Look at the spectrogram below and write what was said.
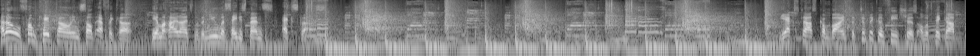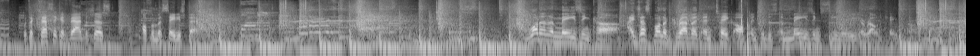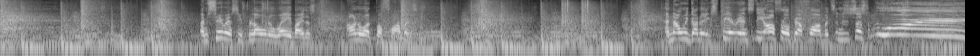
Hello from Cape Town in South Africa. Here are my highlights with the new Mercedes-Benz X-Class. The X-Class combines the typical features of a pickup with the classic advantages of a Mercedes-Benz. What an amazing car. I just want to grab it and take off into this amazing scenery around Cape Town. I'm seriously blown away by this on-road performance. And now we're gonna experience the off-road performance and it's just, whoo!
